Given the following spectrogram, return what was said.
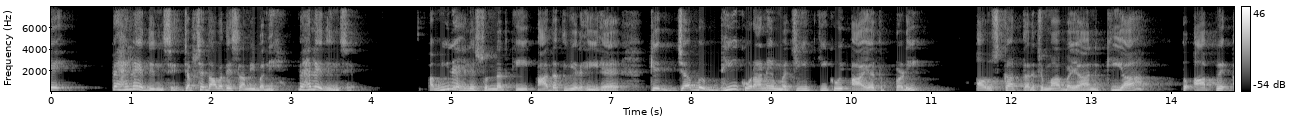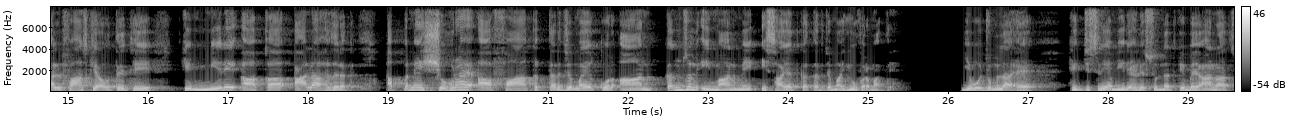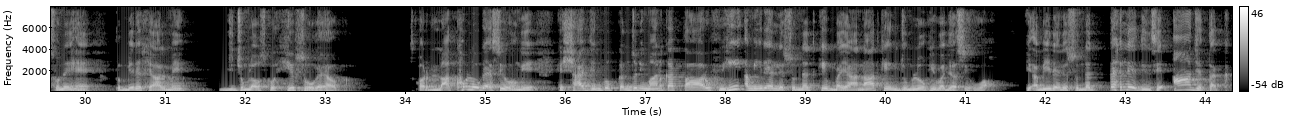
पहले दिन से, जब से दावत इस्लामी बनी पहले दिन से। अमीर अहल सुन्नत की आदत ये रही है कि जब भी कुरान मजीद की कोई आयत पढ़ी और उसका तर्जमा बयान किया तो आप पे अल्फाज क्या होते थे कि मेरे आका आला हज़रत, अपने शोहर आफाक तर्जम क़ुरान कंजुल ईमान में इस आयत का तर्जमा यूँ फरमाते ये वो जुमला है कि जिसने अमीर अहल सुन्नत के बयान सुने हैं तो मेरे ख्याल में ये जुमला उसको हिफ्स हो गया होगा। और लाखों लोग ऐसे होंगे कि शायद जिनको कंजुल ईमान का तारुफ ही अमीर अहल सुन्नत के बयानात के इन जुमलों की वजह से हुआ कि अमीर अहल सुन्नत पहले दिन से आज तक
